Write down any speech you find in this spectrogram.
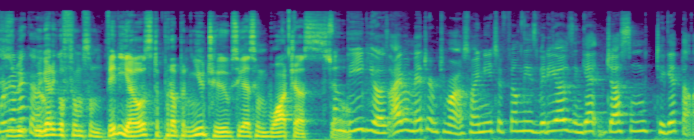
We're gonna we, go. we gotta go film some videos to put up on YouTube so you guys can watch us still. Some videos. I have a midterm tomorrow, so I need to film these videos and get Justin to get the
